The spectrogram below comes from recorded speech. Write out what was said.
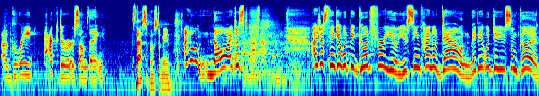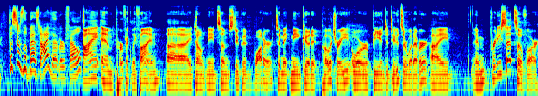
a great actor or something. What's that supposed to mean? I don't know. I just. I just think it would be good for you. You seem kind of down. Maybe it would do you some good. This is the best I've ever felt. I am perfectly fine. Uh, I don't need some stupid water to make me good at poetry or be into dudes or whatever. I am pretty set so far.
